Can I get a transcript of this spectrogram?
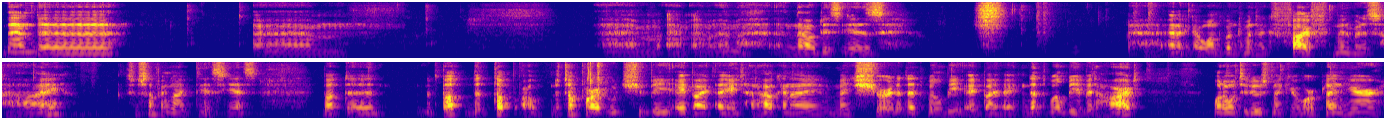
Then the um, um, um, now this is uh, and I want one to five millimeters high, so something like this, yes. But uh, the but the top oh, the top part would, should be eight by eight, and how can I make sure that that will be eight by eight? And that will be a bit hard. What I want to do is make a work plane here.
